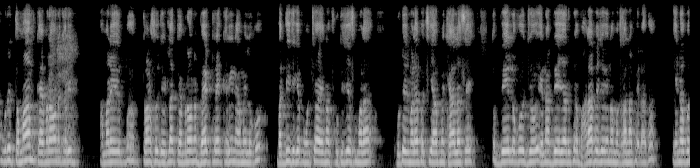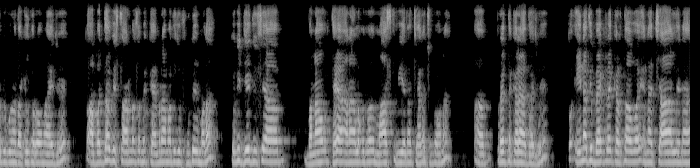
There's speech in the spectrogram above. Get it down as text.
પૂરે તમામ કેમેરાઓને કરી, અમારે ત્રણસો જેટલા કેમેરાઓને બેક ટ્રેક કરીને અમે લોકો બધી જગ્યાએ પહોંચ્યા. એના ફૂટેજીસ મળ્યા. ફૂટેજ મળ્યા પછી આપને ખ્યાલ હશે, તો બે લોકો જો એના બે હજાર રૂપિયા ભાડા આપે જો એના મકાનના પહેલાં હતા, એના ઉપર બી ગુનો દાખલ કરવામાં આવ્યો છે. તો આ બધા વિસ્તારમાં તમે કેમેરામાંથી જો ફૂટેજ મળ્યા, તો કે જે દિવસે આ બનાવ થયા, આના લોકો માસ્ક બી એના ચહેરા છુપાવવાના પ્રયત્ન કર્યા હતા જોઈએ તો એનાથી બેક ટ્રેક કરતા હોય, એના ચાલ, એના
